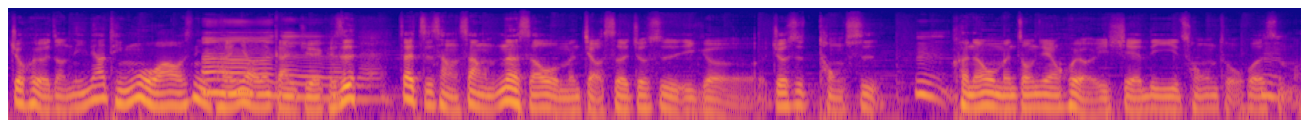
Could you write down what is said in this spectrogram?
就会有一种你一定要挺我啊，我是你朋友的感觉。可是，在职场上那时候我们角色就是一个就是同事，嗯，可能我们中间会有一些利益冲突或者什么，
